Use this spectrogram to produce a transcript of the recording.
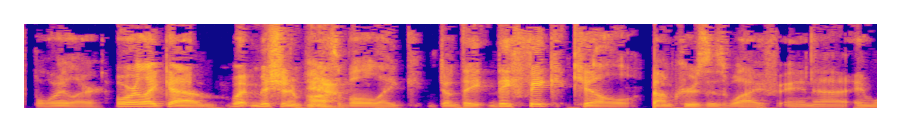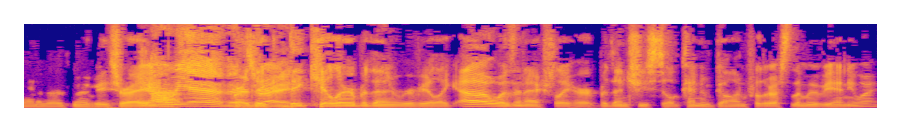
Spoiler. Or like, um, what Mission Impossible? Like, don't they they fake kill Tom Cruise's wife in uh in one of those movies, right? oh yeah, Or that's they, right. they kill her, but then reveal like, oh, it wasn't actually her. But then she's still kind of gone for the rest of the movie anyway.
